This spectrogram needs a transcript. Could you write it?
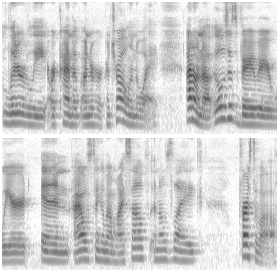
literally are kind of under her control in a way. I don't know. It was just very, very weird. And I was thinking about myself and I was like, First of all,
